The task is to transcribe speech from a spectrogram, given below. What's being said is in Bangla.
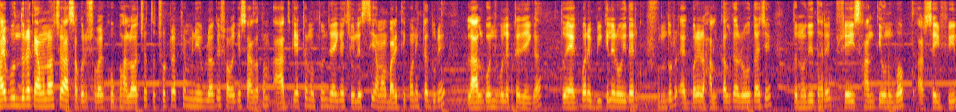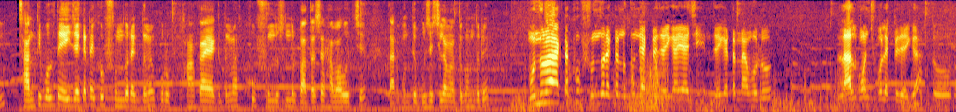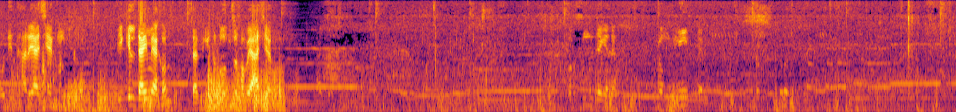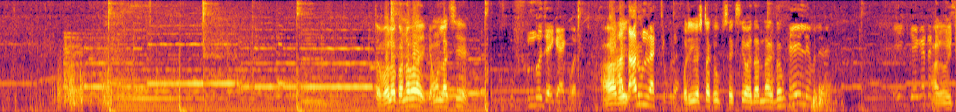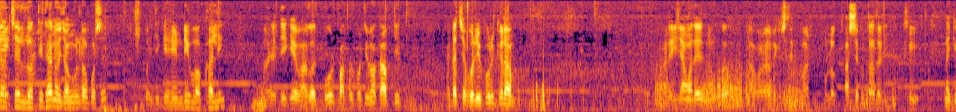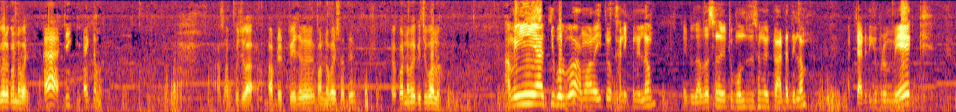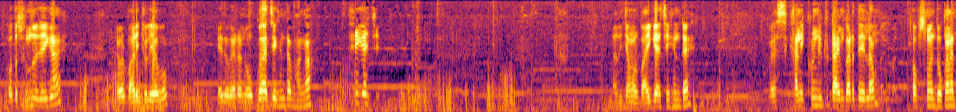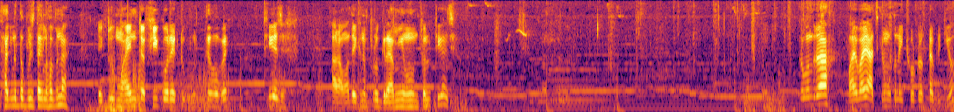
হাই বন্ধুরা, কেমন আছো? আশা করি সবাই খুব ভালো আছো। তো ছোট্ট একটা মিনি ব্লগে সবাইকে স্বাগতম। আজকে একটা নতুন জায়গায় চলে এসেছি। আমার বাড়ি থেকে অনেকটা দূরে, লালগঞ্জ বলে একটা জায়গা। তো একবারে বিকেলের ওয়েদার খুব সুন্দর, একবারে হালকা হালকা রোদ আছে। তো নদীর ধারে সেই শান্তি অনুভব আর সেই ফিল শান্তি বলতে এই জায়গাটায় খুব সুন্দর একদমে, পুরো ফাঁকা একদমে, খুব সুন্দর সুন্দর বাতাসের হাওয়া হচ্ছে। তার মধ্যে বসেছিলাম এতক্ষণ ধরে। বন্ধুরা, একটা খুব সুন্দর একটা নতুন একটা জায়গায় আছি। জায়গাটার নাম হলো লালগঞ্জ বলে একটা জায়গা তো নদীর ধারে আছি এখন। বিকেল টাইম এখন চারদিকে একটু রোদ্র সবাই আছে এখন। কত সুন্দর জায়গা দেখো পুরো মেঘ তো বলো কন্ন ভাই কেমন লাগছে? খুব সুন্দর জায়গা একবারে। আর দারুণ লাগছে পুরো। পরিবেশটা খুব সেক্সি ওয়েদার না একদম? সেই লেভেলের আর ওইটা হচ্ছে লতি থান ওই জঙ্গলটা অপোজিট ওইদিকে হেন্ডি বকখালি। আর এদিকে ভাগতপুর পাথর প্রতিমা কাপদ্বীপ। এটা হচ্ছে হরিপুর গ্রাম। আর এই যে আমাদের নৌকো আবার হবে কিছুদিন পর লোক আসছে খুব তাড়াতাড়ি। হুম। না কি বলো কন্ন ভাই? হ্যাঁ ঠিক একদম। আর সব কিছু আপডেট পেয়ে যাবে কন্ন ভাইয়ের সাথে। আর ভাই কিছু বলো? আমি আর কি বলব আমার এই তো খানিকক্ষণ এলাম। একটু দাদার সঙ্গে একটু বন্ধুদের সঙ্গে একটু আড্ডা দিলাম। আর চারিদিকে পুরো মেঘ। কত সুন্দর জায়গা। এবার বাড়ি চলে যাব। এই তো একটা নৌকা আছে এখানটা ভাঙা। ঠিক আছে। আর যে আমার বাইক আছে এখানটায়। ব্যাস, খানিকক্ষণ একটু টাইম কাটাতে এলাম। সবসময় দোকানে থাকলে তো বুঝে থাকলে হবে না। একটু মাইন্ডটা ফ্রি করে একটু ঘুরতে হবে। ঠিক আছে? আর আমাদের এখানে পুরো গ্রামীণ অঞ্চল, ঠিক আছে? তো বন্ধুরা বাই বাই আজকের মতন এই ছোট একটা ভিডিও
